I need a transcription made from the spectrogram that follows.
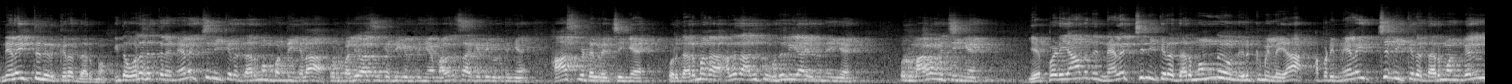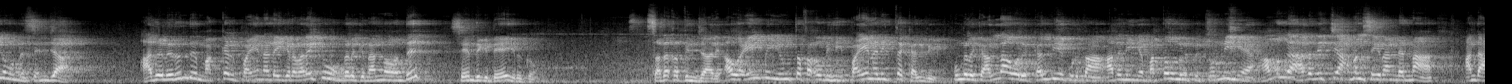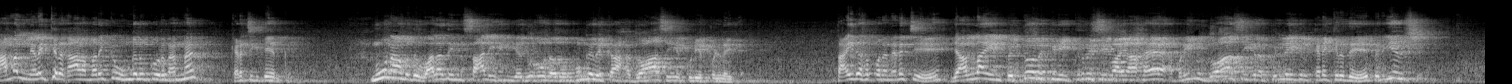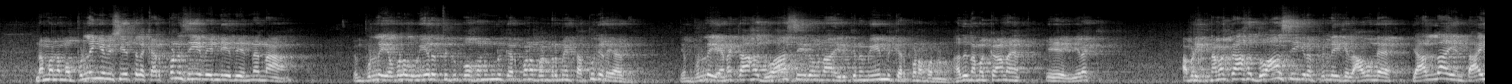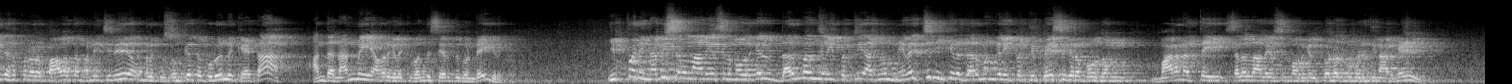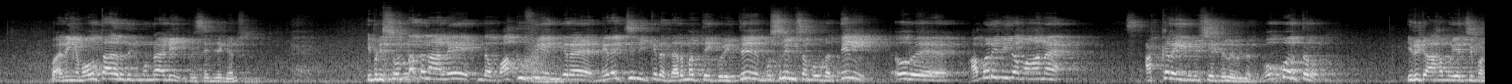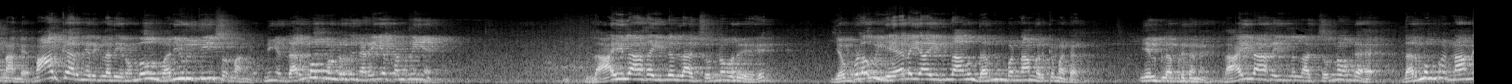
நிலைத்து நிற்கிற தர்மம். இந்த உலகத்தில் நிலைச்சு நிற்கிற தர்மம் பண்ணீங்களா? ஒரு பள்ளிவாசல் கட்டி கொடுத்தீங்க மதரசா கட்டி கொடுத்தீங்க ஹாஸ்பிட்டல் வச்சீங்க ஒரு தர்மகா அல்லது அதுக்கு உதவியாக இருந்தீங்க ஒரு மரம் வச்சீங்க. எப்படியாவது நிலைச்சு நிற்கிற தர்மம்னு ஒன்று இருக்கும் இல்லையா அப்படி நிலைச்சு நிற்கிற தர்மங்கள்னு ஒன்று செஞ்சா அதிலிருந்து மக்கள் பயனடைகிற வரைக்கும் உங்களுக்கு நன்மை வந்து சேர்ந்துக்கிட்டே இருக்கும். சதகத்தின் ஜாரி. அவ எல்மையும் தஃபிஹி பயனளித்த கல்வி. உங்களுக்கு அல்லாஹ் ஒரு கல்வியை கொடுத்தான். அதை நீங்கள் மற்றவங்களுக்கு சொன்னீங்க. அவங்க அதை வச்சு அமல் செய்கிறாங்கன்னா அந்த அமல் நிலைக்கிற காலம் வரைக்கும் உங்களுக்கு ஒரு நன்மை கிடைச்சிக்கிட்டே இருக்கு. மூணாவது வலதின் சாலிகின் எதுவும் உங்களுக்காக துவா செய்யக்கூடிய பிள்ளை. தாய் தகப்பனை நினைச்சு எல்லாம் என் பெற்றோருக்கு நீ திருவி செய்வாயாக? அப்படின்னு துவா செய்கிற பிள்ளைகள் கிடைக்கிறது பெரிய விஷயம். நம்ம நம்ம பிள்ளைங்க விஷயத்தில் கற்பனை செய்ய வேண்டியது என்னென்னா என் பிள்ளை எவ்வளவு உயரத்துக்கு போகணும்னு கற்பனை பண்ணுறமே தப்பு கிடையாது. என் பிள்ளை எனக்காக துவா செய்கிறவனா இருக்கணுமேன்னு கற்பனை பண்ணணும். அது நமக்கான இலக்கு. அப்படி நமக்காக துவா செய்கிற பிள்ளைகள் அவங்க யாரெல்லாம் என் தாய் தகப்பனோட பாவத்தை மன்னிச்சிடு அவங்களுக்கு சொர்க்கத்தை கொடுன்னு கேட்டால் அந்த நன்மை அவர்களுக்கு வந்து சேர்ந்து கொண்டே இருக்கும். இப்படி நபி ஸல்லல்லாஹு அவர்கள் தர்மங்களை பற்றி அதுவும் நிலைச்சு நிற்கிற தர்மங்களை பற்றி பேசுகிற போதும் மரணத்தை ஸல்லல்லாஹு அலைஹி அவர்கள் தொடர்பு படுத்தினார்கள் இப்ப நீங்க மௌத்தாகிறதுக்கு முன்னாடி இப்படி செஞ்சுங்கன்னு சொன்னேன் இப்படி சொன்னதனாலே இந்த வகுப்பு என்கிற நிலைச்சு நிற்கிற தர்மத்தை குறித்து முஸ்லிம் சமூகத்தில் ஒரு அபரிமிதமான அக்கறை இது விஷயத்தில் இருந்தது. ஒவ்வொருத்தரும் இதுக்காக முயற்சி பண்ணாங்க. மார்க்க அறிஞர்கள் அதை ரொம்பவும் வலியுறுத்தியும் சொன்னாங்க. நீங்க தர்மம் பண்றது நிறைய பண்றீங்க. லாயிலாக இல்லல்லா சொன்னவர் எவ்வளவு ஏழையா இருந்தாலும் தர்மம் பண்ணாம இருக்க மாட்டார். இயல்புல அப்படித்தானே? லாயிலாக இல்லல்லா சொன்னவங்க தர்மம் பண்ணாம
